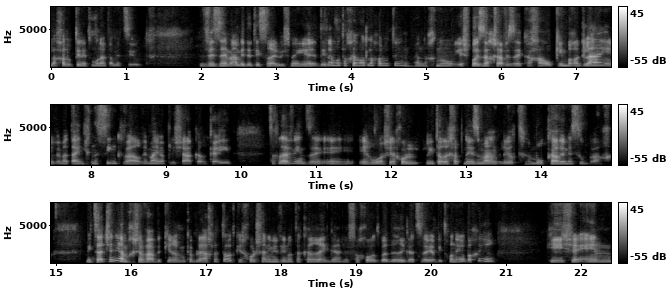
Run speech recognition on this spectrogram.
לחלוטין את תמונת המציאות. וזה מעמיד את ישראל בפני אה, דילמות אחרות לחלוטין. אנחנו, יש פה איזה עכשיו איזה ככה עורקים ברגליים, ומתי נכנסים כבר, ומה עם הפלישה הקרקעית. צריך להבין, זה אה, אירוע שיכול להתארך על פני זמן ולהיות מורכב ומסובך. מצד שני, המחשבה בקרב מקבלי ההחלטות, ככל שאני מבין אותה כרגע, לפחות בדרג הצבאי הביטחוני הבכיר, היא שאין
